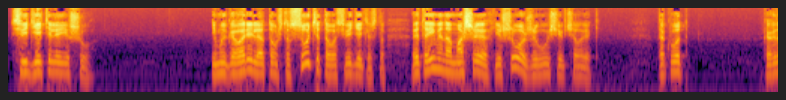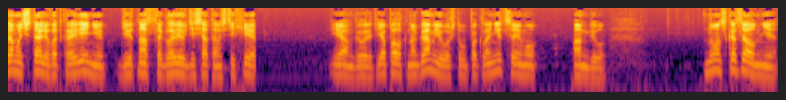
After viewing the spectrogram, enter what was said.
свидетеля Иешуа. И мы говорили о том, что суть этого свидетельства – это именно Машех Иешуа, живущий в человеке. Так вот, когда мы читали в Откровении, 19 главе, в 10 стихе, Иоанн говорит, я пал к ногам его, чтобы поклониться ему, ангелу. Но он сказал мне,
